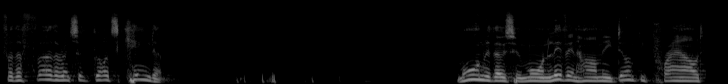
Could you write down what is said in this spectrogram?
for the furtherance of God's kingdom. Mourn with those who mourn. Live in harmony. Don't be proud.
